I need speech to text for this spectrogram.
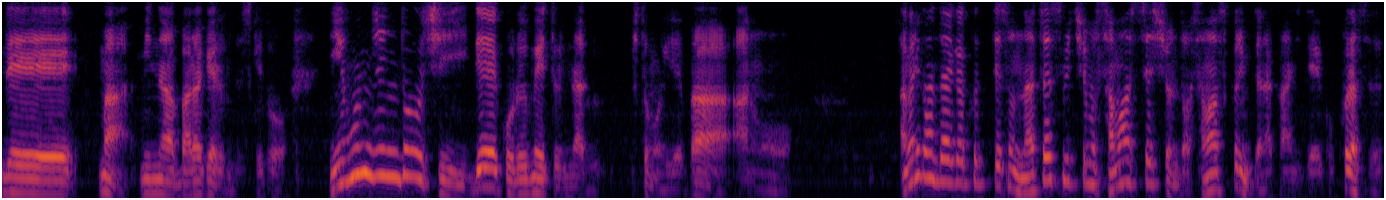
で、まあ、みんなばらけるんですけど、日本人同士でこうルーメイトになる人もいれば、あの、アメリカの大学ってその夏休み中もサマーセッションとかサマースクールみたいな感じでこうクラス、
